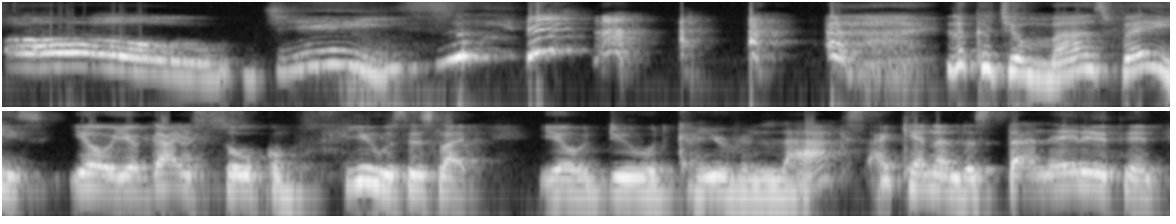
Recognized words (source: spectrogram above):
Oh, jeez. Look at your man's face. Yo, your guy is so confused. It's like, yo, dude, can you relax? I can't understand anything.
